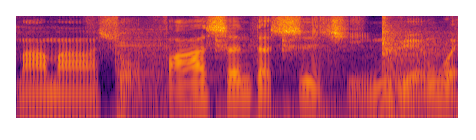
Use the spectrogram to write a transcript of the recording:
妈妈所发生的事情原委。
